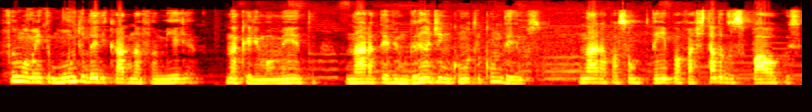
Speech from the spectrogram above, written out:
Foi um momento muito delicado na família. Naquele momento, Nara teve um grande encontro com Deus. Nara passou um tempo afastada dos palcos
